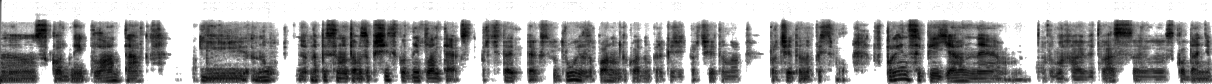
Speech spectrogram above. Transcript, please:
е, складний план, так? І ну, написано там: запишіть складний план тексту. Прочитайте текст. Друге, за планом докладно перекажіть прочитано, прочитане письмо. В принципі, я не вимагаю від вас е, складання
